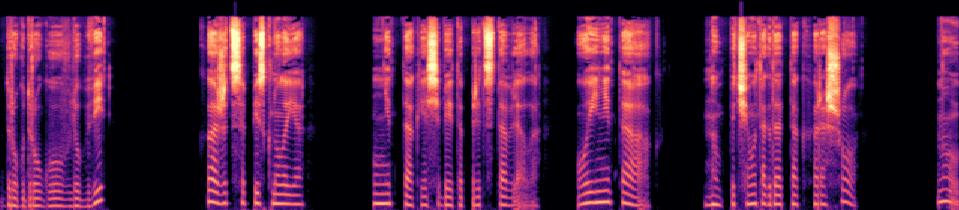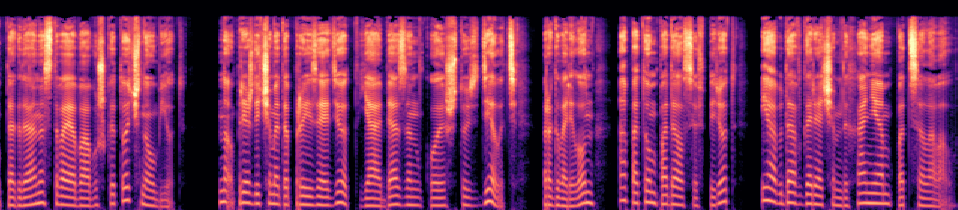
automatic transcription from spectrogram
друг другу в любви? Кажется, пискнула я. Не так я себе это представляла. Ой, не так. Но почему тогда так хорошо? Ну, тогда нас твоя бабушка точно убьет. Но прежде чем это произойдет, я обязан кое-что сделать, проговорил он, а потом подался вперед и, обдав горячим дыханием, поцеловал.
